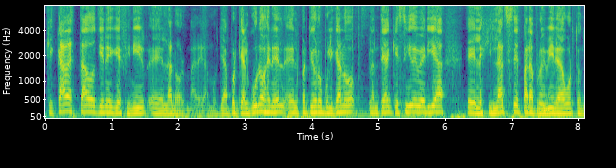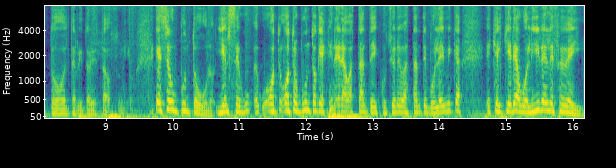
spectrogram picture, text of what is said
que cada estado tiene que definir eh, la norma, digamos, ya, porque algunos en el, Partido Republicano plantean que sí debería eh, legislarse para prohibir el aborto en todo el territorio de Estados Unidos. Ese es un punto uno. Y el otro, otro punto que genera bastante discusión y bastante polémica es que él quiere abolir el FBI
